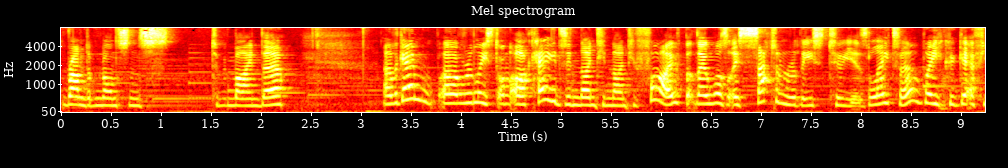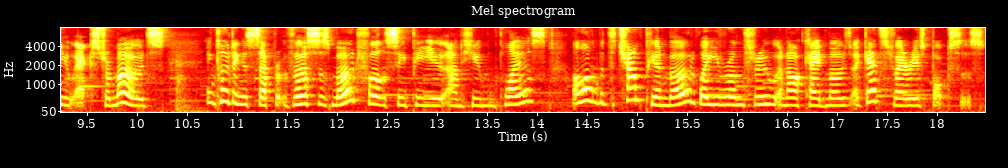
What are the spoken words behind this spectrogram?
random nonsense to be mined there. Now, the game uh, released on arcades in 1995, but there was a Saturn release two years later where you could get a few extra modes, including a separate versus mode for the CPU and human players, along with the champion mode where you run through an arcade mode against various boxes.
